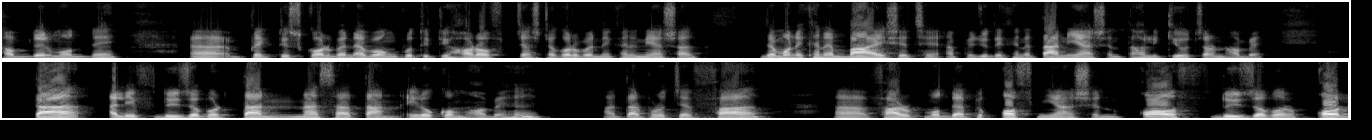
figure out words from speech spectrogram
শব্দের মধ্যে প্র্যাকটিস করবেন এবং প্রতিটি হরফ চেষ্টা করবেন এখানে নিয়ে আসার। যেমন এখানে বা এসেছে, আপনি যদি এখানে তা নিয়ে আসেন তাহলে কি উচ্চারণ হবে? তা, আলিফ, দুই জবর, তান, নাসা, তান, এরকম হবে হ্যাঁ? আর তারপর হচ্ছে ফা ফার মধ্যে আপনি কফ নিয়ে আসেন। কফ, দুই জবর, কন।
